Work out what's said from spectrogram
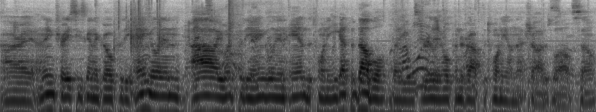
Alright, I think Tracy's gonna go for the angle in. Ah, he went for the angle in and the 20. He got the double, but he was really hoping to drop the 20 on that shot as well. So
